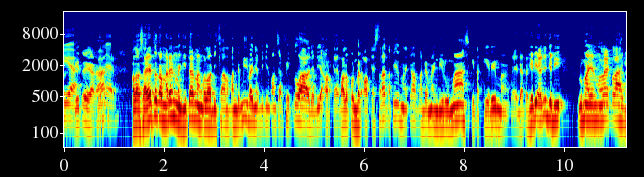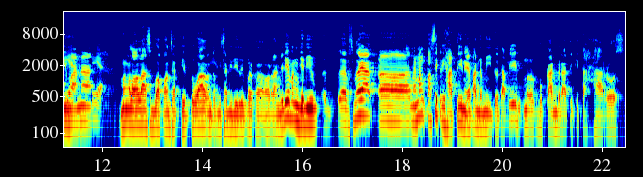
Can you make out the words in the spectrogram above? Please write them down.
Iya, gitu ya kan. Bener. Kalau saya tuh kemarin sama Gita emang kalau di selama pandemi banyak bikin konser virtual. Jadi orke, walaupun berorkestra tapi mereka pada main di rumah, kita kirim kayak data. Jadi aja jadi lumayan melek lah gimana Iya. mengelola sebuah konsep virtual untuk bisa di-deliver ke orang. Jadi emang jadi eh, sebenarnya eh, memang pasti prihatin ya pandemi itu, tapi me- bukan berarti kita harus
